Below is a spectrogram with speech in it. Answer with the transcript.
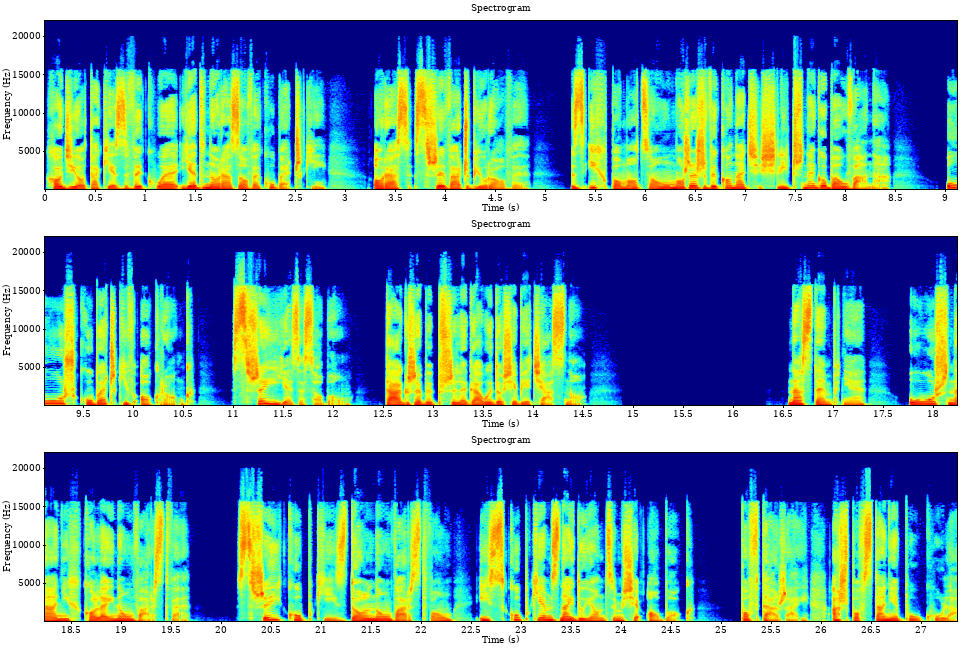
Chodzi o takie zwykłe, jednorazowe kubeczki oraz zszywacz biurowy. Z ich pomocą możesz wykonać ślicznego bałwana. Ułóż kubeczki w okrąg. Zszyj je ze sobą, tak żeby przylegały do siebie ciasno. Następnie ułóż na nich kolejną warstwę. Strzyj kubki z dolną warstwą i z kubkiem znajdującym się obok. Powtarzaj, aż powstanie półkula.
